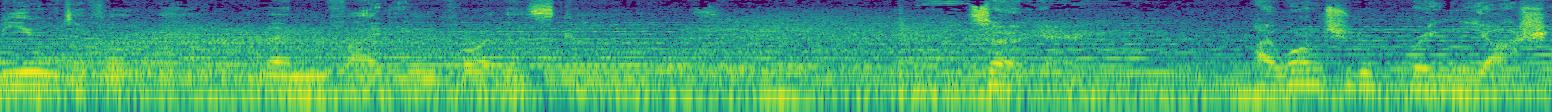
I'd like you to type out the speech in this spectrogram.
beautiful than fighting for this cause. Sergei, I want you to bring Yasha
